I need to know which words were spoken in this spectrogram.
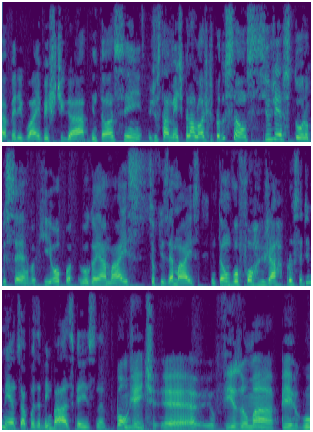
averiguar, investigar. Então, assim, justamente pela lógica de produção. Se o gestor observa que, opa, eu vou ganhar mais se eu fizer mais, então vou forjar procedimentos. É uma coisa bem básica isso, né? Bom, gente, é, eu fiz uma pergunta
